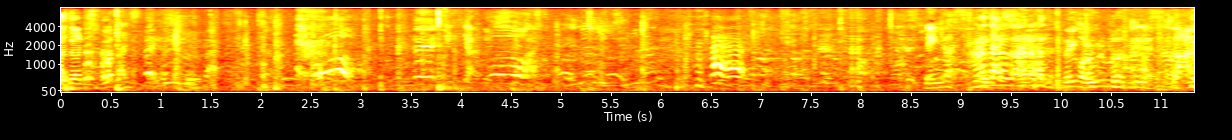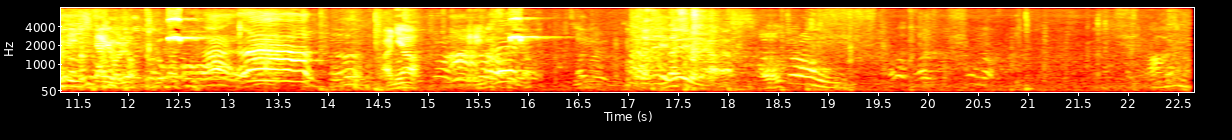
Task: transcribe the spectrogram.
아너 죽었다. 냉각. 알았어 알았어 알았어. 너 이거 얼굴 보여. 너 안에 이 시장에 걸려. 아니야. 냉각 스프레이야. 진짜 싫어해. 어쩌라고. 아 하지 마.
